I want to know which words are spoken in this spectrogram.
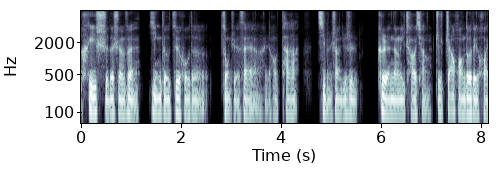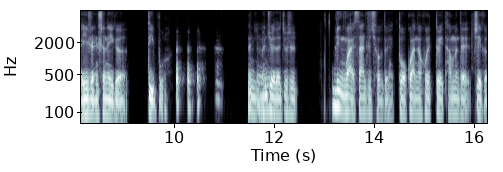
黑石的身份赢得最后的总决赛啊，然后他基本上就是个人能力超强，就詹皇都得怀疑人生的一个地步。那你们觉得就是另外三支球队夺冠，那会对他们的这个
